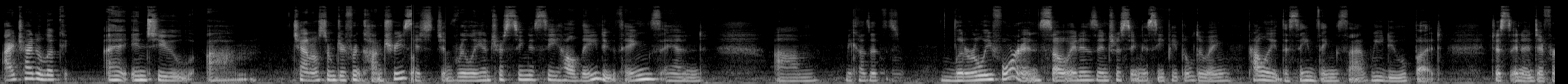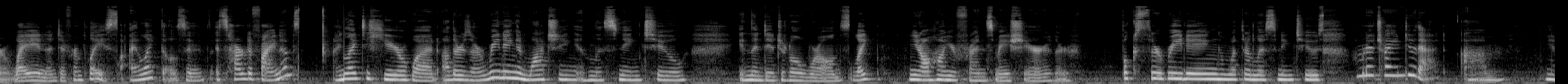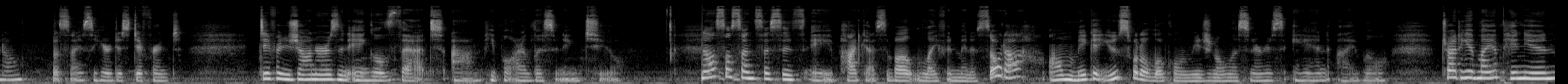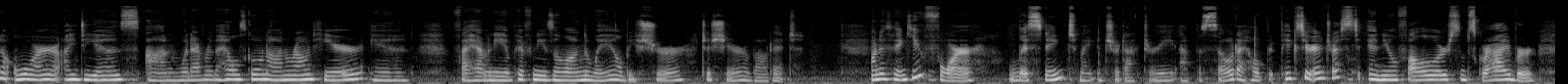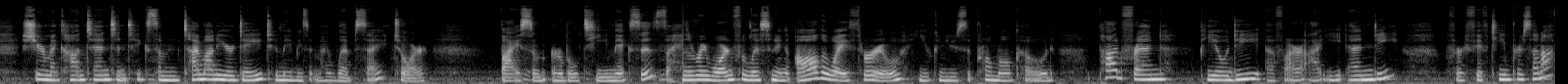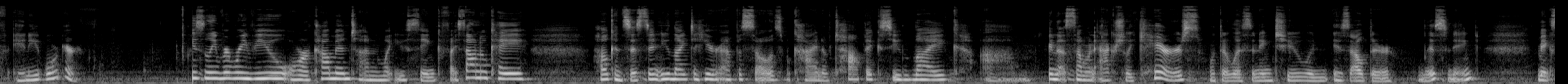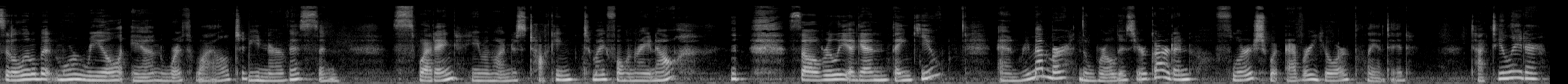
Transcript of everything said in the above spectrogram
I try to look uh, into um, channels from different countries. It's just really interesting to see how they do things, and um, because it's literally foreign. So it is interesting to see people doing probably the same things that we do, but just in a different way, in a different place. I like those, and it's hard to find them. I like to hear what others are reading and watching and listening to in the digital worlds, like, you know, how your friends may share their books they're reading and what they're listening to. I'm going to try and do that. Um, you know, it's nice to hear just different different genres and angles that um, people are listening to. And also, since this is a podcast about life in Minnesota, I'll make it useful to local and regional listeners and I will try to give my opinion or ideas on whatever the hell's going on around here. And if I have any epiphanies along the way, I'll be sure to share about it. I want to thank you for listening to my introductory episode. I hope it piques your interest and you'll follow or subscribe or share my content and take some time out of your day to maybe visit my website or buy some herbal tea mixes. As a reward for listening all the way through, you can use the promo code PODFRIEND, P O D F R I E N D, for 15% off any order. Please leave a review or comment on what you think. If I sound okay, how consistent you'd like to hear episodes, what kind of topics you'd like, um, and that someone actually cares what they're listening to and is out there listening makes it a little bit more real and worthwhile to be nervous and sweating, even though I'm just talking to my phone right now. so, really, again, thank you. And remember, the world is your garden. Flourish wherever you're planted. Talk to you later.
